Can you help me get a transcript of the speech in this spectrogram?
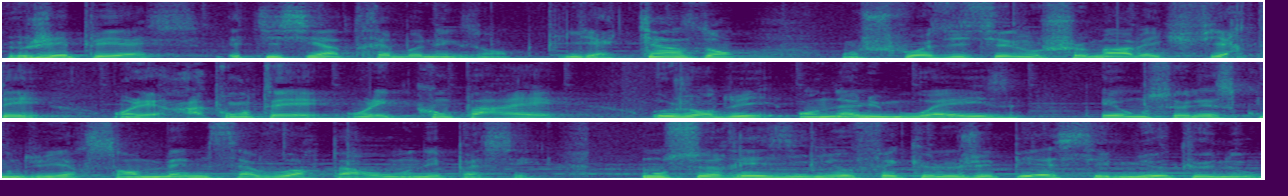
Le GPS est ici un très bon exemple. Il y a 15 ans, on choisissait nos chemins avec fierté, on les racontait, on les comparait. Aujourd'hui, on allume Waze et on se laisse conduire sans même savoir par où on est passé. On se résigne au fait que le GPS c'est mieux que nous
